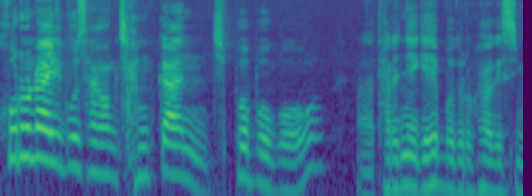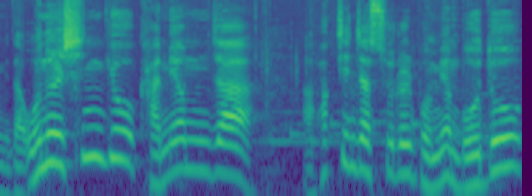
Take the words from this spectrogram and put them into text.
코로나19 상황 잠깐 짚어보고 아, 다른 얘기 해보도록 하겠습니다. 오늘 신규 감염자 아, 확진자 수를 보면 모두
